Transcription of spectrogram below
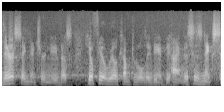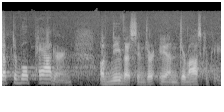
their signature nevus, you'll feel real comfortable leaving it behind. This is an acceptable pattern of nevus in, der, in dermoscopy.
